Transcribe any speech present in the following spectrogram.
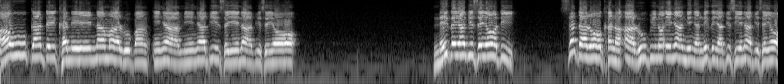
အာဟုကံတိခဏေနာမရူပံအညမြညာပစ္စယေနပစ္စယောနေတယပစ္စယောတိ စတ္တရောခန္ဓာအရူပိနောအညမြညာနေတယပစ္စယေနပစ္စယော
